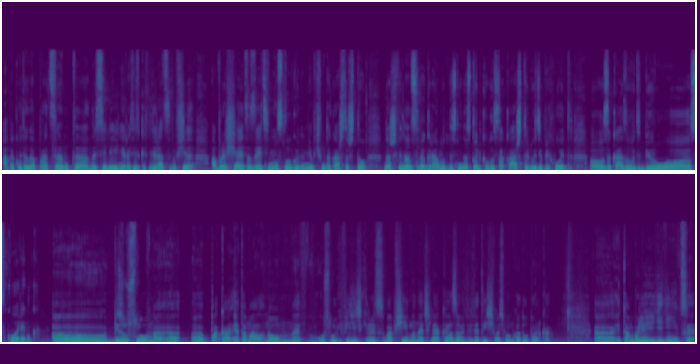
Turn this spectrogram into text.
А какой тогда процент э, населения Российской Федерации вообще обращается за этими услугами? Мне почему-то кажется, что наша финансовая грамотность не настолько высока, что люди приходят, заказывают в бюро скоринг. Безусловно, пока это мало. Но услуги физических лиц вообще мы начали оказывать в 2008 году только. Э, и там были единицы.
